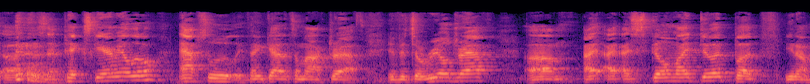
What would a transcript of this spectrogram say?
Uh, does that pick scare me a little? Absolutely. Thank God it's a mock draft. If it's a real draft, Um, I, I, I, still might do it, but you know,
